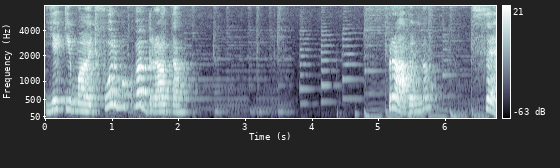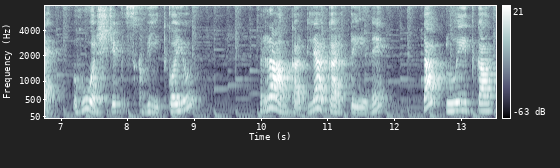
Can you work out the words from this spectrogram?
які мають форму квадрата. Правильно, це горщик з квіткою, рамка для картини та плитка.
